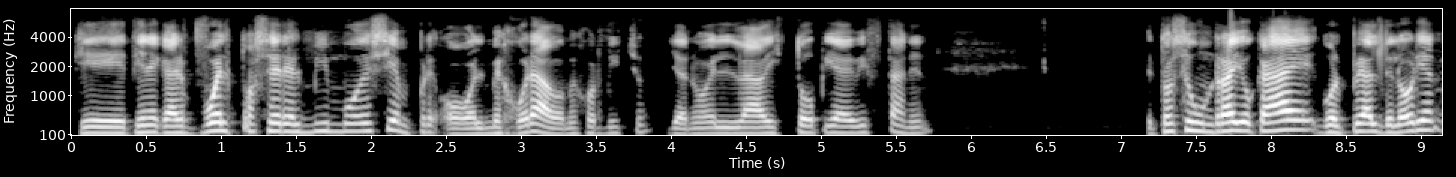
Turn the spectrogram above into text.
que tiene que haber vuelto a ser el mismo de siempre, o el mejorado, mejor dicho, ya no es la distopia de Biff Tannen. Entonces un rayo cae, golpea al DeLorean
